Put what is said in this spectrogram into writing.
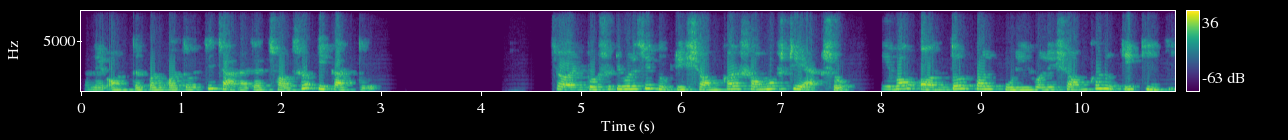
তাহলে অন্তর্ফল কত হচ্ছে? চার হাজার ছশো একাত্তর। ছয়ের প্রশ্নটি বলেছে দুটি সংখ্যার সমষ্টি একশো এবং অন্তর্ফল কুড়ি হলে সংখ্যা দুটি কি কি?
